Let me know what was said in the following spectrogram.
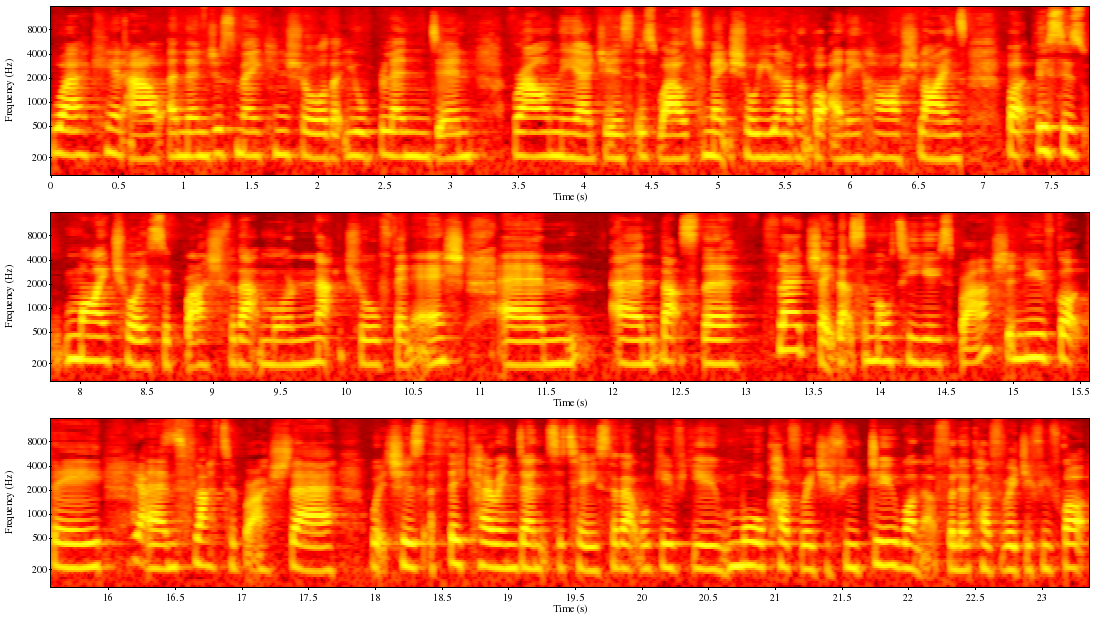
working out and then just making sure that you're blending around the edges as well to make sure you haven't got any harsh lines. But this is my choice of brush for that more natural finish. Um, and that's the flared shape, that's a multi-use brush, and you've got the yes. um, flatter brush there, which is thicker in density, so that will give you more coverage if you do want that fuller coverage. If you've got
